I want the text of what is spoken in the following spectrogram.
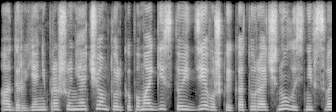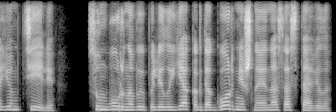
«Адер, я не прошу ни о чем, только помоги с той девушкой, которая очнулась не в своем теле», сумбурно выпалила я, когда горничная нас оставила.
